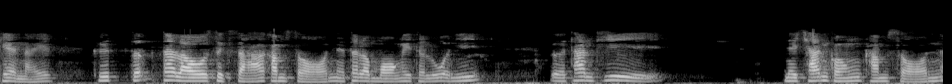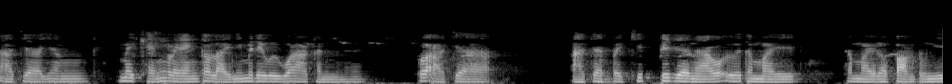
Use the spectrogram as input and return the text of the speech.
แค่ไหน คือถ้าเราศึกษาคำสอนเนี่ย ถ้าเรามองให้ทะลุอันนี้ เออท่านที่ในชั้นของคำสอนอาจจะยังไม่แข็งแรงเท่าไหร่นี่ไม่ได้ไว้ว่ากันนะก็อาจจะอาจจะไปคิดพิจารณาว่าเออทำไมทำไมเราฟังตรงนี้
